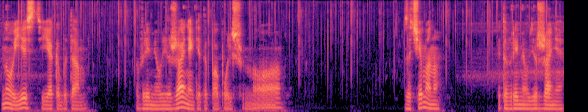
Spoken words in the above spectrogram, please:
Ну, есть якобы там время удержания где-то побольше, но... Зачем оно? Это время удержания.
